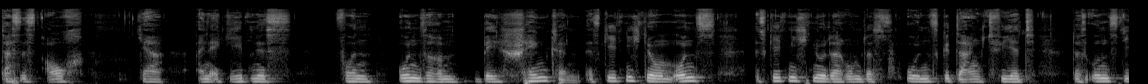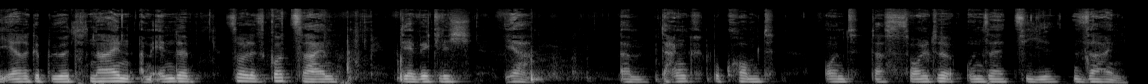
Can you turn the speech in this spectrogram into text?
Das ist auch ja ein Ergebnis von unserem Beschenken. Es geht nicht nur um uns, es geht nicht nur darum, dass uns gedankt wird, dass uns die Ehre gebührt. Nein, am Ende soll es Gott sein, der wirklich ja ähm, Dank bekommt und das sollte unser Ziel sein.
